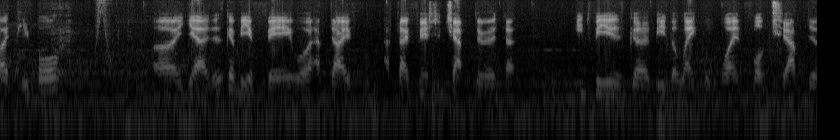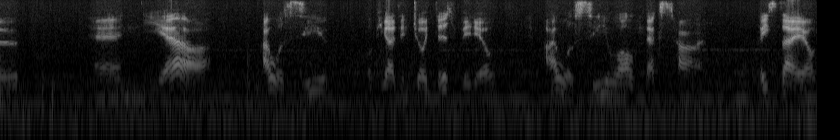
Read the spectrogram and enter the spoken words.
Alright, people. Uh, yeah, this is gonna be a thing where after I after I finish the chapter, that each video is gonna be the length of one full chapter. And yeah, I will see you. Hope you guys enjoyed this video. I will see you all next time. Peace out.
